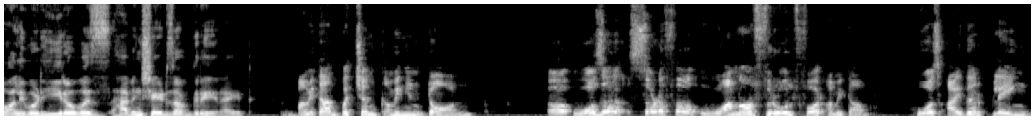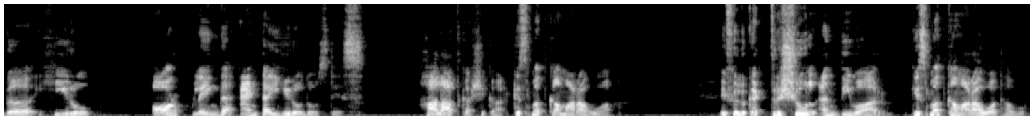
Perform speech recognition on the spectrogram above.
Bollywood hero was having shades of grey right Amitabh Bachchan coming in Dawn uh, was a sort of a one-off role for Amitabh, who was either playing the hero or playing the anti-hero those days. हालात का शिकार किस्मत का मारा हुआ if you look at Trishul and Deewar किस्मत का मारा हुआ था वो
